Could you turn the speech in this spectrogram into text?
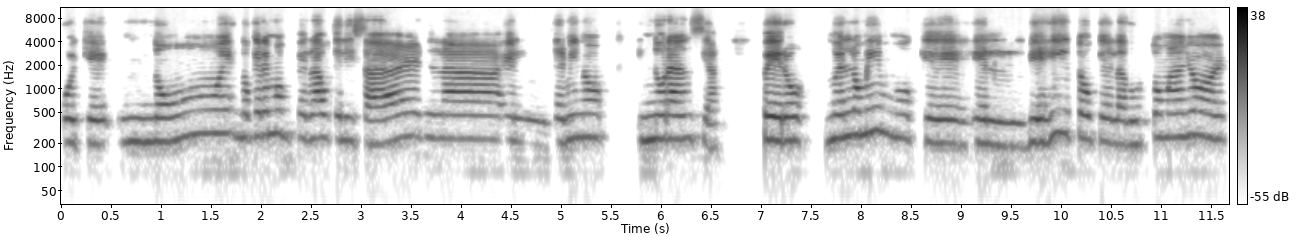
porque no, no queremos ¿verdad? utilizar la, el término ignorancia, pero no es lo mismo que el viejito, que el adulto mayor,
